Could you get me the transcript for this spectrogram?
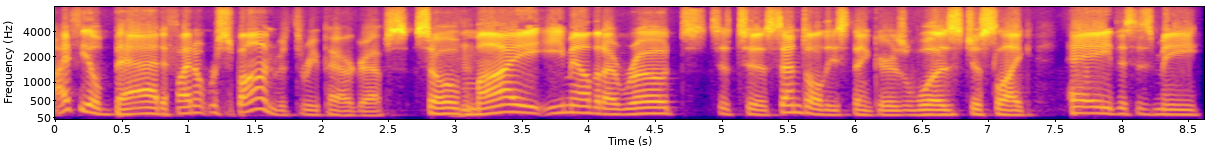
I feel bad if I don't respond with three paragraphs. So Mhm. my email that I wrote to, to send all these thinkers was just like, "Hey, this is me.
